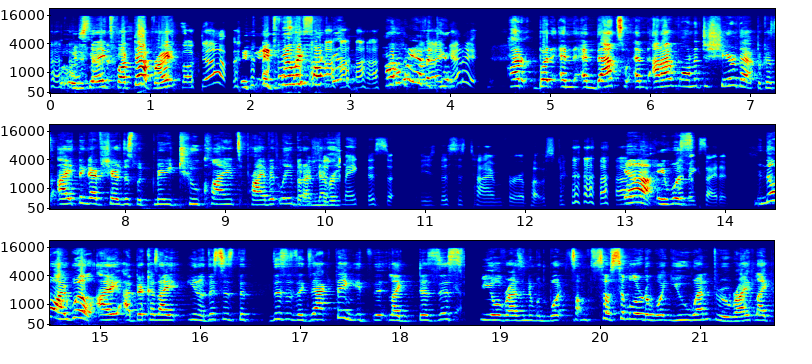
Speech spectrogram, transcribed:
I what you say? It's fucked up, right? It's fucked up. It, it's really fucked up. How do I have but a I get it. How, but and and that's and, and I wanted to share that because I think I've shared this with maybe two clients privately, but I've never make this this is time for a post. yeah, it was. I'm excited. No, I will. I, I because I you know this is the this is the exact thing. It's like does this yeah. feel resonant with what some so similar to what you went through, right? Like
